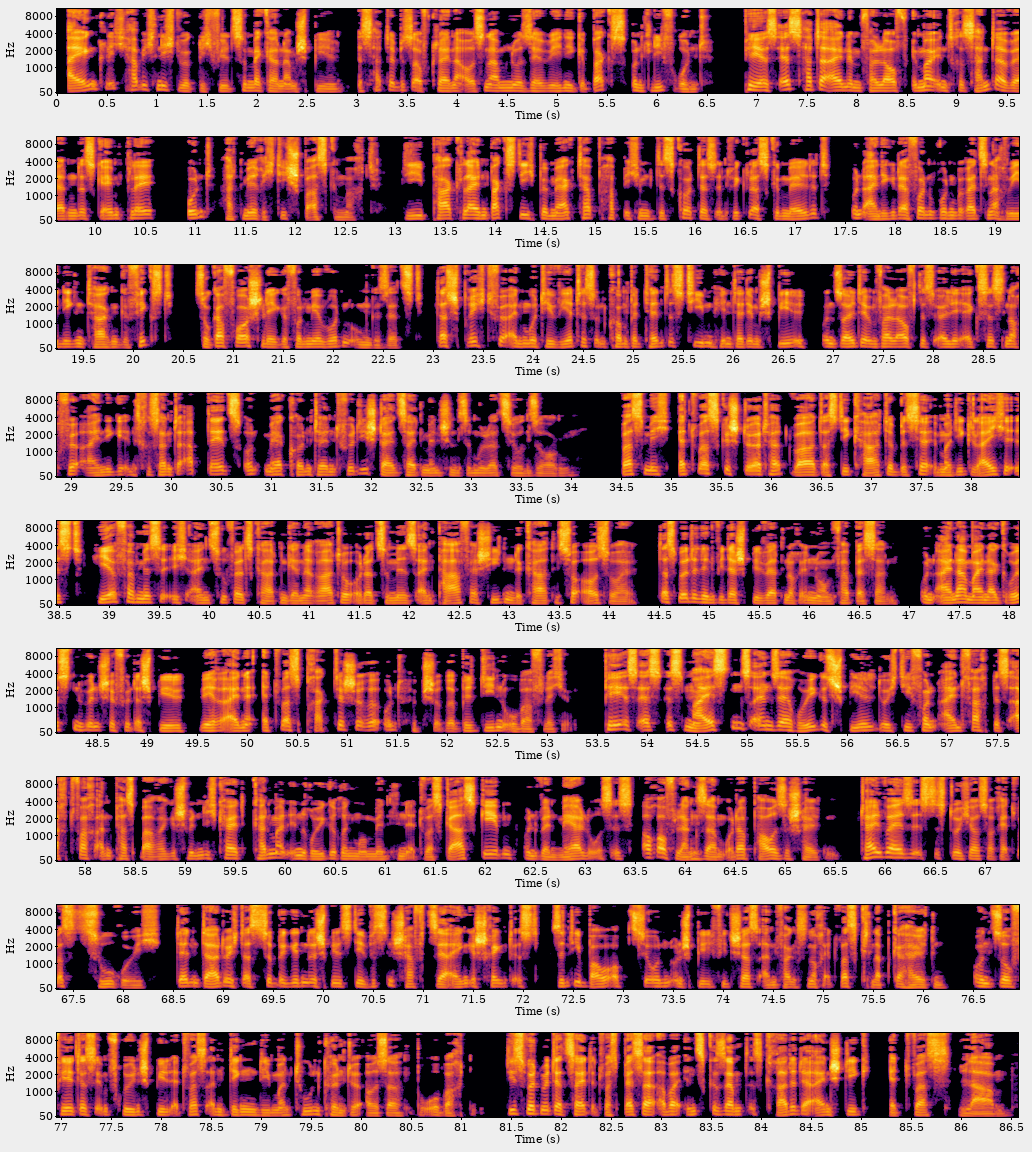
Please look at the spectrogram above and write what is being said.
Eigentlich habe ich nicht wirklich viel zu meckern am Spiel. Es hatte bis auf kleine Ausnahmen nur sehr wenige Bugs und lief rund. PSS hatte ein im Verlauf immer interessanter werdendes Gameplay und hat mir richtig Spaß gemacht. Die paar kleinen Bugs, die ich bemerkt habe, habe ich im Discord des Entwicklers gemeldet und einige davon wurden bereits nach wenigen Tagen gefixt. Sogar Vorschläge von mir wurden umgesetzt. Das spricht für ein motiviertes und kompetentes Team hinter dem Spiel und sollte im Verlauf des Early Access noch für einige interessante Updates und mehr Content für die Steinzeitmenschen-Simulation sorgen. Was mich etwas gestört hat, war, dass die Karte bisher immer die gleiche ist. Hier vermisse ich einen Zufallskartengenerator oder zumindest ein paar verschiedene Karten zur Auswahl. Das würde den Wiederspielwert noch enorm verbessern. Und einer meiner größten Wünsche für das Spiel wäre eine etwas praktischere und hübschere Bedienoberfläche. PSS ist meistens ein sehr ruhiges Spiel. Durch die von einfach bis achtfach anpassbare Geschwindigkeit kann man in ruhigeren Momenten etwas Gas geben und wenn mehr los ist, auch auf langsam oder Pause schalten. Teilweise ist es durchaus auch etwas zu ruhig, denn dadurch, dass zu Beginn des Spiels die Wissenschaft sehr eingeschränkt ist, sind die Bauoptionen und Spielfeatures anfangs noch etwas knapp gehalten. Und so fehlt es im frühen Spiel etwas an Dingen, die man tun könnte, außer beobachten. Dies wird mit der Zeit etwas besser, aber insgesamt ist gerade der Einstieg etwas lahm.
